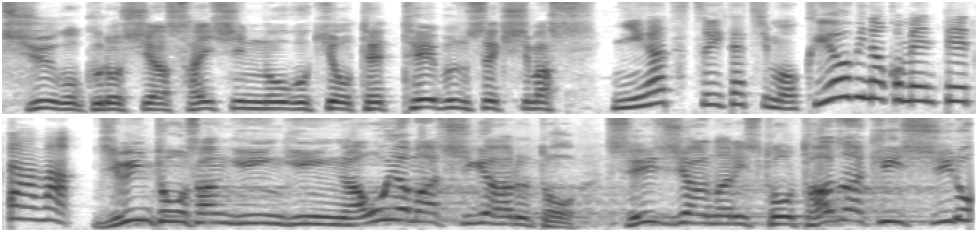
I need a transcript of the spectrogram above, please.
中国、ロシア最新の動きを徹底分析します2月1日木曜日のコメンテーターは自民党参議院議員青山茂春と政治ジャーナリスト田崎史郎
